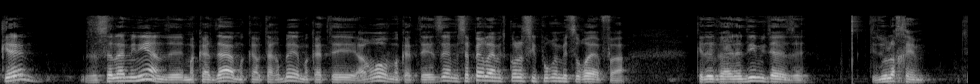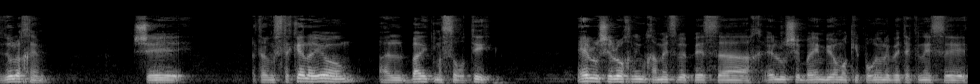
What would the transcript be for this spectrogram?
כן, זה עושה להם עניין, זה מכת דם, מכת הרבה, מכת אה, הרוב, מכת זה, מספר להם את כל הסיפורים בצורה יפה, כדי, והילדים ידעו את זה. תדעו לכם, תדעו לכם, שאתה מסתכל היום על בית מסורתי, אלו שלא אוכלים חמץ בפסח, אלו שבאים ביום הכיפורים לבית הכנסת,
